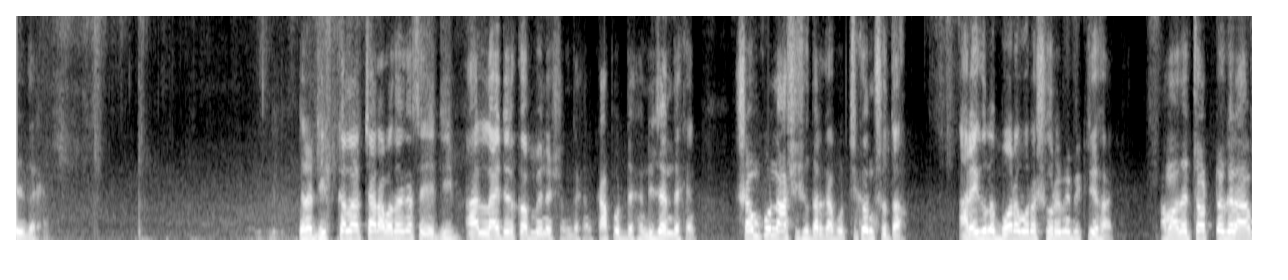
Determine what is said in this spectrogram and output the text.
এই দেখেন। যারা ডিপ কালার চান আমাদের কাছে ডিপ আর লাইটের কম্বিনেশন দেখেন, কাপড় দেখেন ডিজাইন দেখেন, সম্পূর্ণ আশি সুতার কাপড়, চিকন সুতা। আর এগুলো বড় বড় শোরুমে বিক্রি হয়। আমাদের চট্টগ্রাম,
